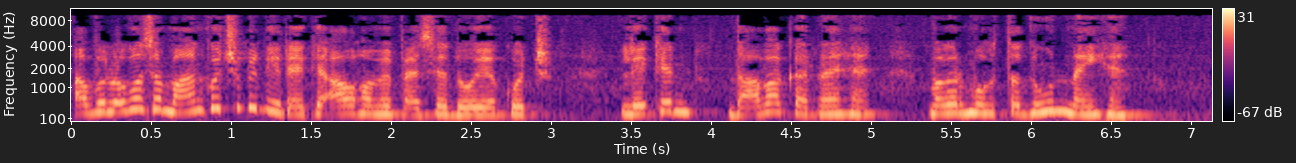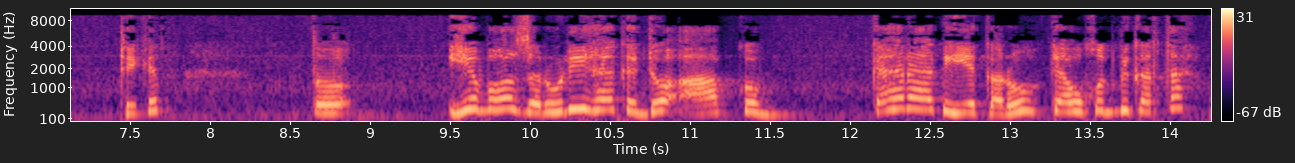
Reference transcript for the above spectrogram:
اب وہ لوگوں سے مانگ کچھ بھی نہیں رہے کہ آؤ ہمیں پیسے دو یا کچھ، لیکن دعوی کر رہے ہیں، مگر محتدون نہیں ہے ٹھیک ہے؟ تو یہ بہت ضروری ہے کہ جو آپ کو کہہ رہا ہے کہ یہ کرو، کیا وہ خود بھی کرتا ہے؟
